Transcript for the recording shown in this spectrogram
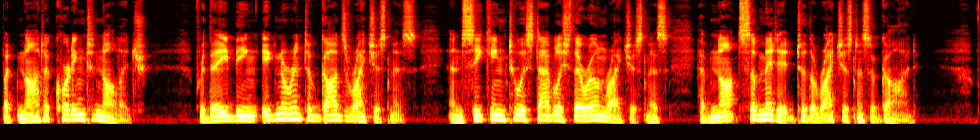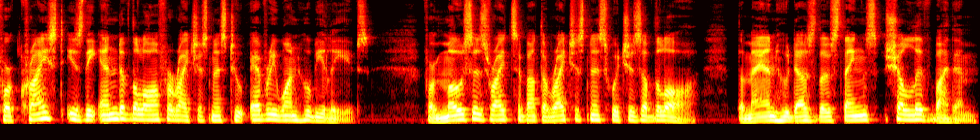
but not according to knowledge. For they, being ignorant of God's righteousness, and seeking to establish their own righteousness, have not submitted to the righteousness of God. For Christ is the end of the law for righteousness to every one who believes. For Moses writes about the righteousness which is of the law, The man who does those things shall live by them.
